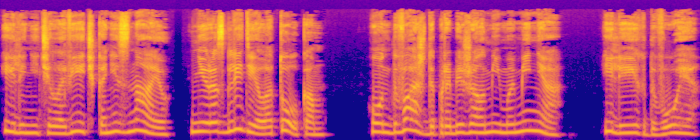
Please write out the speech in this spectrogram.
Или не человечка, не знаю, не разглядела толком. Он дважды пробежал мимо меня. Или их двое.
